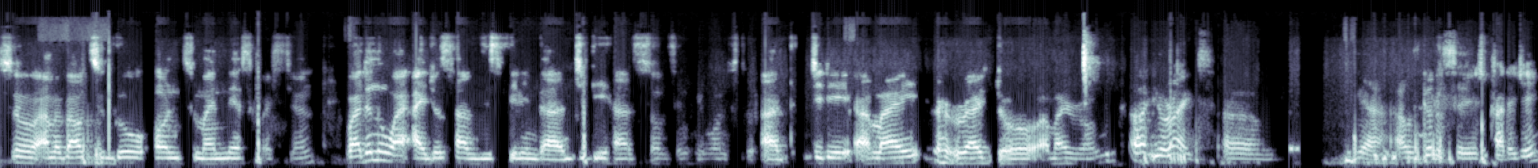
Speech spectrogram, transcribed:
So I'm about to go on to my next question. But I don't know why I just have this feeling that Jide has something he wants to add. Jide, am I right or am I wrong? Uh, you're right. Um, yeah, I was going to say strategy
